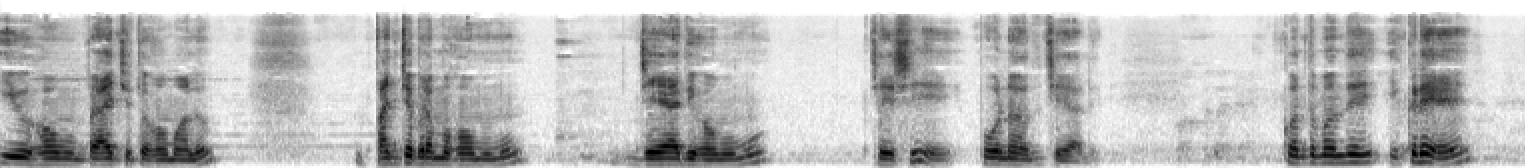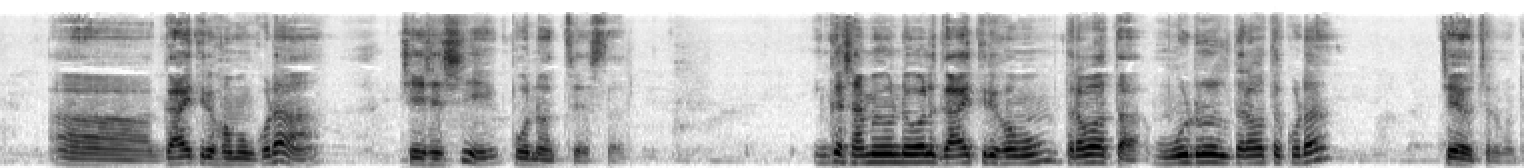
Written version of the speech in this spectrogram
ఈ హోమం ప్రాయచిత హోమాలు పంచబ్రహ్మ హోమము జయాది హోమము చేసి పూర్ణాది చేయాలి. కొంతమంది ఇక్కడే గాయత్రి హోమం కూడా చేసేసి పూర్ణావతి చేస్తారు. ఇంకా సమయం ఉండేవాళ్ళు గాయత్రి హోమం తర్వాత మూడు రోజుల తర్వాత కూడా చేయవచ్చు అనమాట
